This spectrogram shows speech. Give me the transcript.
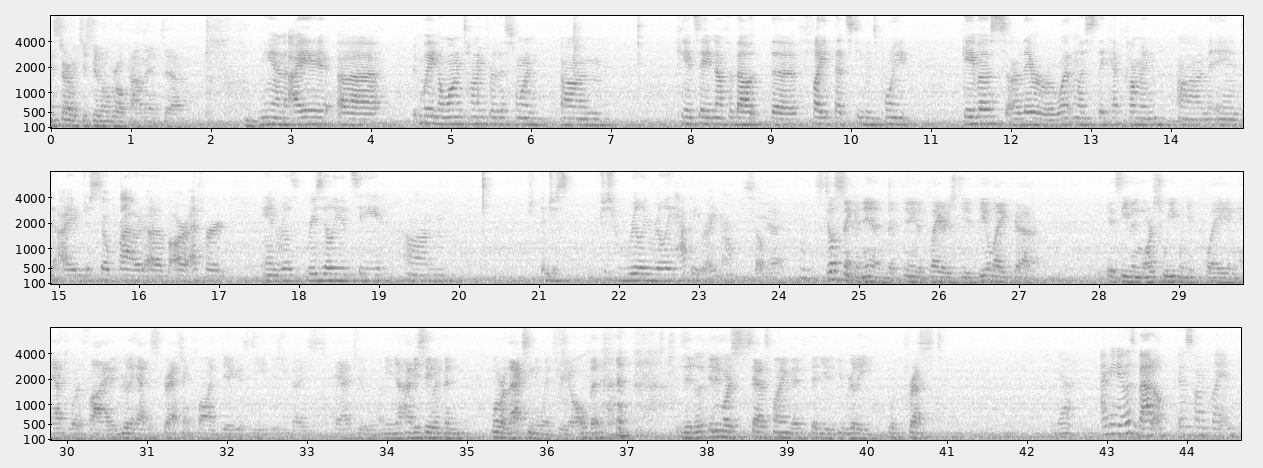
start with just an overall comment. Uh, Man, I uh, been waiting a long time for this one. Um, can't say enough about the fight that Stevens Point gave us. Uh, they were relentless. They kept coming, um, and I am just so proud of our effort and res- resiliency, um, and just just really really happy right now. So. yeah, still sinking in, but any of the players, do you feel like uh, it's even more sweet when you play and have to go to five and really have to scratch and claw and dig as deep as you guys had to? I mean, obviously it would have been more relaxing to win 3 0, but is it any more satisfying that, that you, you really were pressed? Yeah, I mean it was a battle. It was fun playing.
